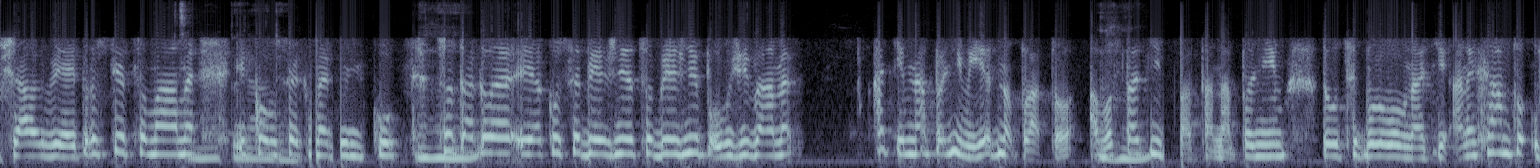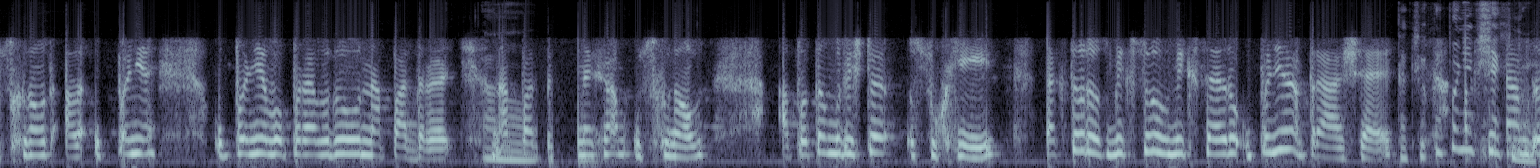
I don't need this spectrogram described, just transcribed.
šalvěj, prostě co máme, i kousek meduňku, mm-hmm. co takhle jako se běžně, co běžně používáme, a tím naplním jedno plato a mm-hmm. ostatní plata naplním tou cibulovou natí a nechám to uschnout, ale úplně, úplně opravdu na padrť, na padrť nechám uschnout a potom, když to je suchý, tak to rozmixuju v mixéru úplně na prášek. Takže úplně všechno. Do,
